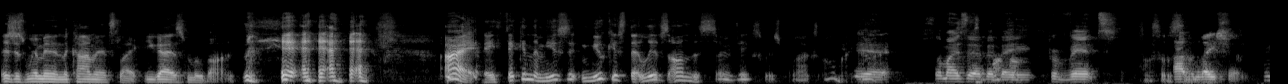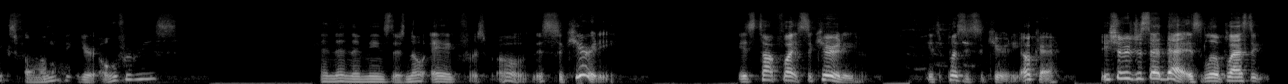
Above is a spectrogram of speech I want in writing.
It's just women in the comments like, you guys move on. All right, they thicken the music, mucus that lives on the cervix, which blocks. Oh my god! Yeah. Somebody said that they prevent Also, ovulation. breaks from leaving your ovaries, and then that means there's no egg for. Oh, it's security. It's top flight security. It's pussy security. Okay, you should have just said that. It's a little plastic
